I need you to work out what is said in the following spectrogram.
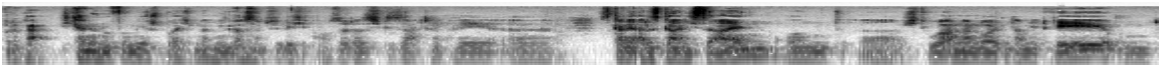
Oder ich kann ja nur von mir sprechen. Bei mir war es natürlich auch so, dass ich gesagt habe, hey, äh, das kann ja alles gar nicht sein und äh, ich tue anderen Leuten damit weh und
